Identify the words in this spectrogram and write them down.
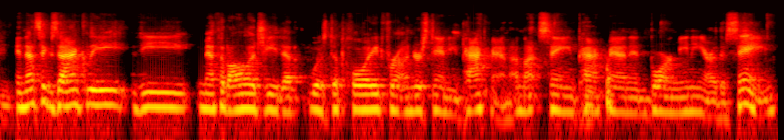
Mm. And that's exactly the methodology that was deployed for understanding Pac-Man. I'm not saying Pac-Man and Borromini are the same,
